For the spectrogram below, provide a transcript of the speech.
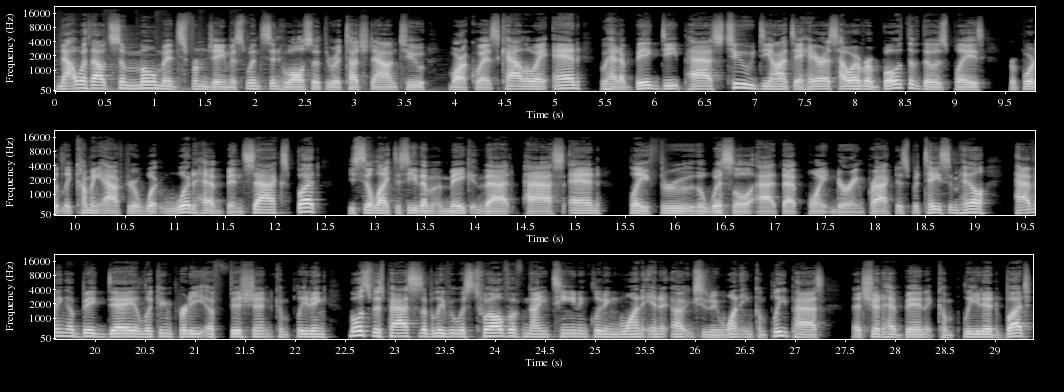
not without some moments from Jameis Winston, who also threw a touchdown to Marquez Callaway and who had a big deep pass to Deonte Harris. However, both of those plays reportedly coming after what would have been sacks, but you still like to see them make that pass and play through the whistle at that point during practice. But Taysom Hill having a big day, looking pretty efficient, completing most of his passes. I believe it was 12 of 19, including one in uh, excuse me, one incomplete pass that should have been completed. But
